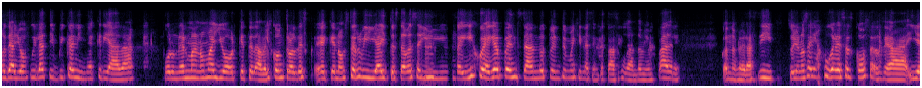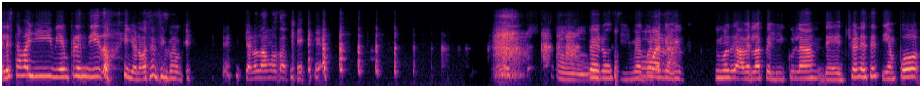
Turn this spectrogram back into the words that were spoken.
O sea, yo fui la típica niña criada por un hermano mayor que te daba el control de, eh, que no servía y tú estabas ahí, ahí juegue pensando tú en tu imaginación que estabas jugando bien padre, cuando no era así. yo no sabía jugar esas cosas, o sea, y él estaba allí bien prendido y yo nomás así como que, ya nos vamos a qué. Pero sí, me acuerdo que fuimos a ver la película. De hecho, en ese tiempo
